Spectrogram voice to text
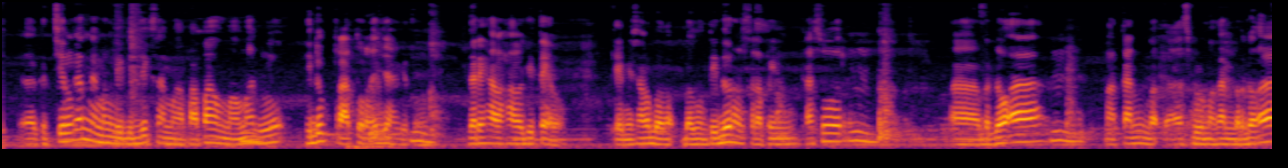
eh, kecil kan memang dididik sama papa sama mama dulu hidup teratur aja gitu Hmm. dari hal-hal detail kayak misalnya bang- bangun tidur harus rapin kasur Hmm. eh, berdoa Hmm. makan eh, sebelum makan berdoa,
